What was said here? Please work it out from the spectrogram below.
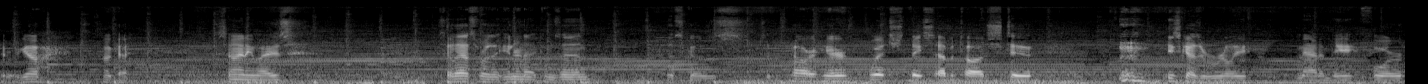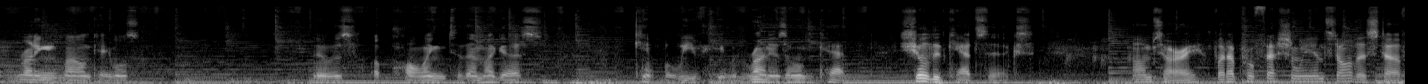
There we go. Okay. So anyways, so that's where the internet comes in. This goes to the power here, which they sabotaged too. These guys are really mad at me for running my own cables. It was appalling to them, I guess. Can't believe he would run his own cat, shielded Cat 6. I'm sorry, but I professionally install this stuff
